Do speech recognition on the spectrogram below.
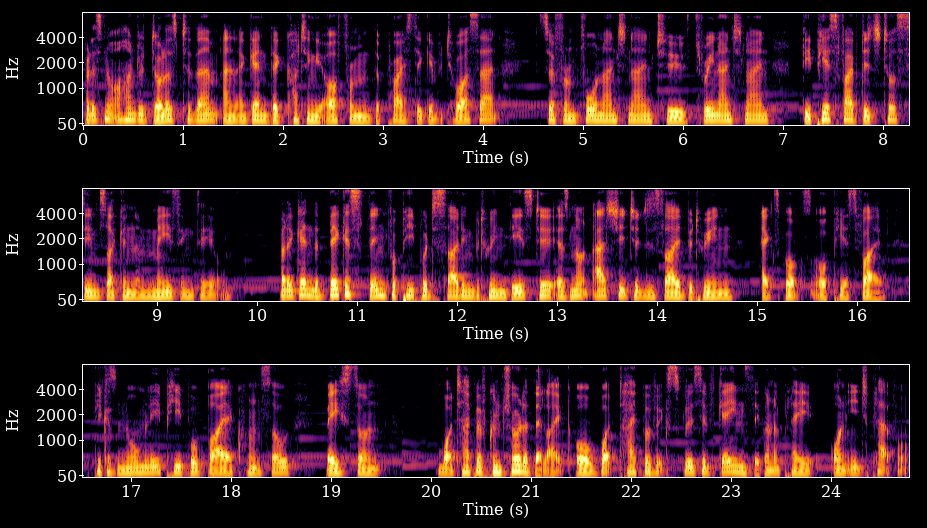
but it's not $100 to them. And again, they're cutting it off from the price they give it to us at. So from 499 to 399, the PS5 digital seems like an amazing deal. But again, the biggest thing for people deciding between these two is not actually to decide between Xbox or PS5, because normally people buy a console based on what type of controller they like or what type of exclusive games they're going to play on each platform.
